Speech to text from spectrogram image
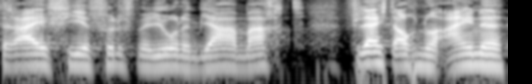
drei, vier, fünf Millionen im Jahr macht, vielleicht auch nur eine,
